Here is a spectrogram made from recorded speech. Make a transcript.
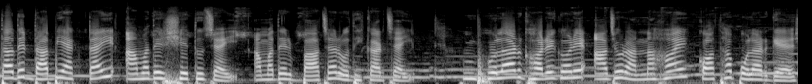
তাদের দাবি একটাই, আমাদের সেতু চাই, আমাদের বাঁচার অধিকার চাই। ভোলার ঘরে ঘরে আজও রান্না হয়, কথা পোলার গ্যাস।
